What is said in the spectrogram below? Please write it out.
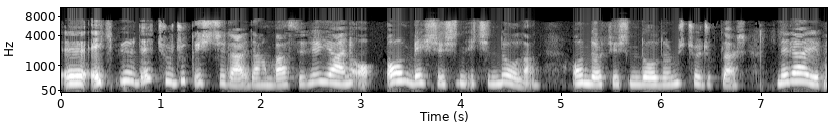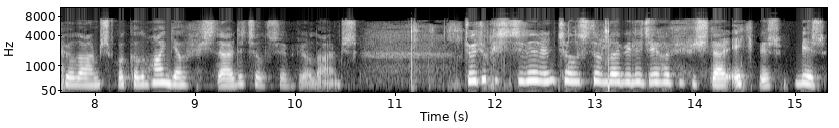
e, ek bir de çocuk işçilerden bahsediyor. Yani 15 yaşın içinde olan 14 yaşını doldurmuş çocuklar neler yapıyorlarmış bakalım hangi hafif işlerde çalışabiliyorlarmış. Çocuk işçilerin çalıştırılabileceği hafif işler ek bir. 1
